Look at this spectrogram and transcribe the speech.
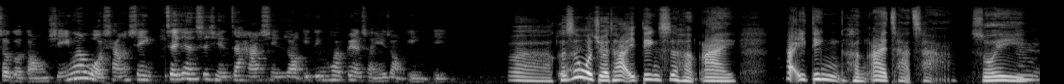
这个东西。因为我相信这件事情在他心中一定会变成一种阴影。对，可是我觉得他一定是很爱，他一定很爱查查，所以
